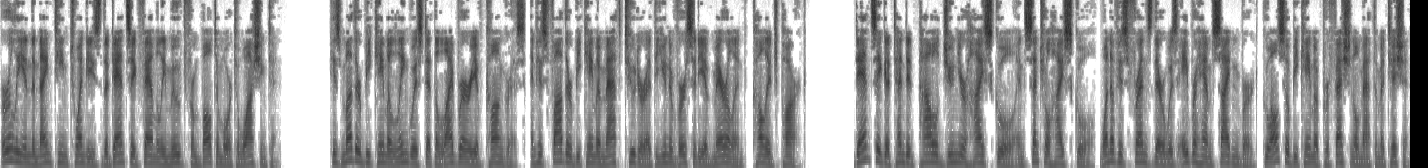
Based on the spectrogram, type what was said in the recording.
Early in the 1920s the Dantzig family moved from Baltimore to Washington. His mother became a linguist at the Library of Congress, and his father became a math tutor at the University of Maryland, College Park. Dantzig attended Powell Junior High School and Central High School. One of his friends there was Abraham Seidenberg, who also became a professional mathematician.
